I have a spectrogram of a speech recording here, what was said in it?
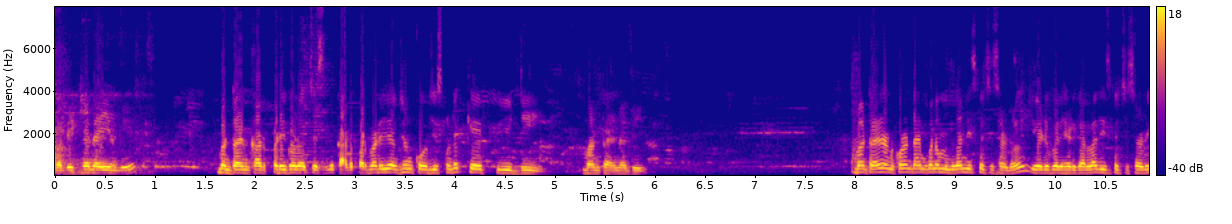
పదిహేను అయ్యింది మన ట్రైన్ కట్పడి కూడా వచ్చేసింది. కట్పడి జంక్షన్ కోడ్ చేసుకుంటే కేపీడి మన ట్రైన్ అది. మన ట్రైన్ అనుకున్న టైం కన్నా ముందుగానే తీసుకొచ్చేసాడు. ఏడు పదిహేడు కల్లా తీసుకొచ్చేసాడు.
